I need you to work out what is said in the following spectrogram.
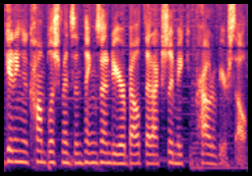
getting accomplishments and things under your belt that actually make you proud of yourself.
